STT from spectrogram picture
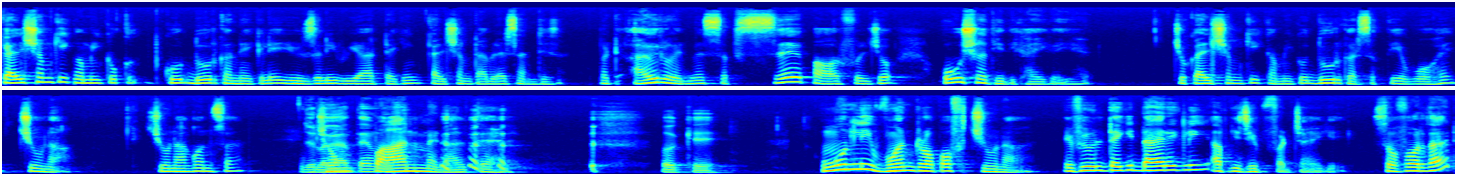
कैल्शियम की कमी को, दूर करने के लिए usually we are taking calcium tablets and but Ayurveda में सबसे पावरफुल जो औषधि दिखाई गई है जो कैल्शियम की कमी को दूर कर सकती है वो है चूना। चूना कौन सा? जो जो हम हैं पान में डालते हैं। Okay only one drop of चूना। If you will take it directly आपकी जीप फट जाएगी। सो फॉर दैट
